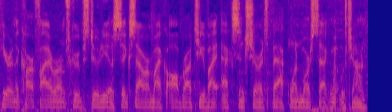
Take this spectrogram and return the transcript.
here in the Kahr Firearms Group studio. Sig Sauer Mike, all brought to you by X Insurance. Back one more segment with John.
